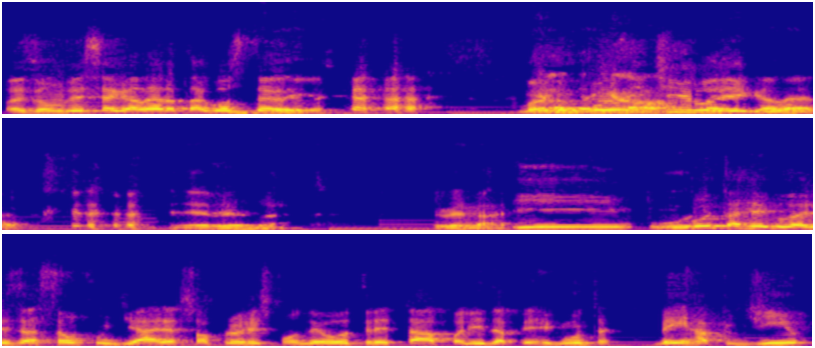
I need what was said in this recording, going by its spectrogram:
Mas vamos ver se a galera tá gostando. Né? manda um positivo aí, galera. É verdade. É verdade. E quanto à regularização fundiária, só para eu responder outra etapa ali da pergunta, bem rapidinho,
